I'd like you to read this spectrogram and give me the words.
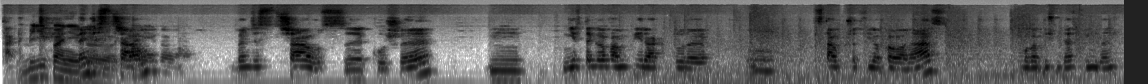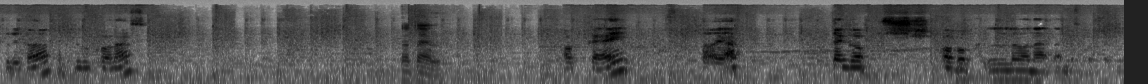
Tak. Bili panie Będzie strzał. Będzie strzał z kuszy. Mm, Nie w tego wampira, który mm, stał przed chwilą koło nas. Mogłabyś mi dać pingnąć, który to, który był koło nas? To ten. Okej. To ja tego obok Leonarda bezpośrednio.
